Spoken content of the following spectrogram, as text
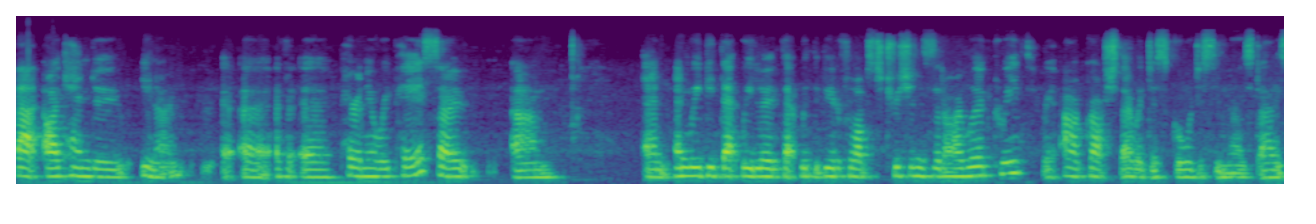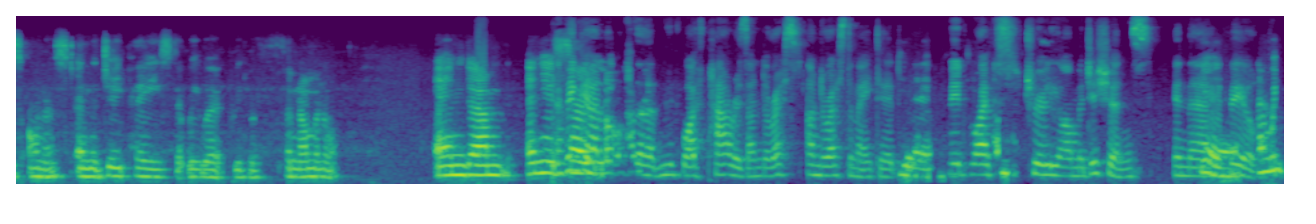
But I can do, you know, a, a, a perineal repair. So, um, and and we did that. We learned that with the beautiful obstetricians that I worked with. Oh gosh, they were just gorgeous in those days, honest. And the GPs that we worked with were phenomenal. And um, and yeah, I think so, a lot of the midwife power is underest underestimated. Yeah, midwives truly are magicians in their yeah. field. And we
